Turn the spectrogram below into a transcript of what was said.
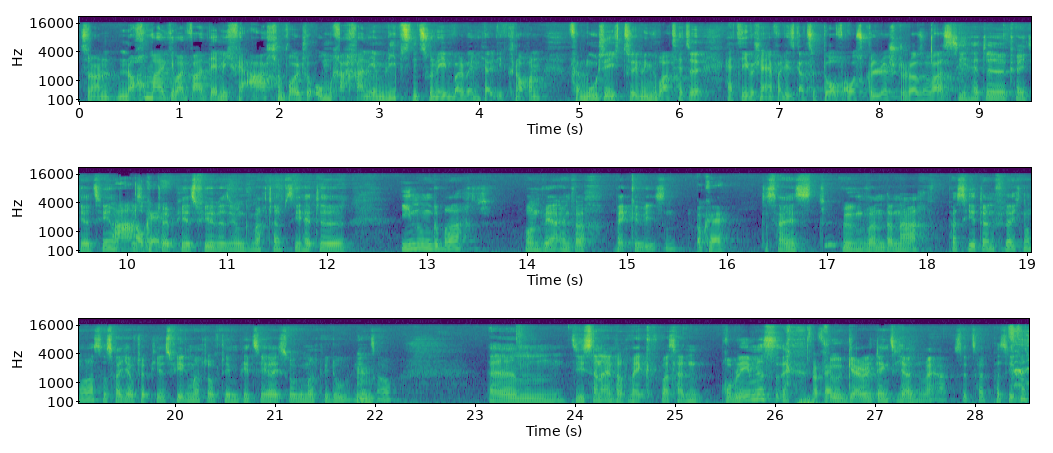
sondern nochmal jemand war, der mich verarschen wollte, um Rache an ihrem Liebsten zu nehmen, weil wenn ich halt die Knochen, vermute ich, zu ihm hingebracht hätte, hätte sie wahrscheinlich einfach dieses ganze Dorf ausgelöscht oder sowas. Sie hätte, kann ich dir erzählen, ah, was okay. ich mit der PS4-Version gemacht habe, sie hätte ihn umgebracht und wäre einfach weg gewesen. Okay. Das heißt, irgendwann danach passiert dann vielleicht noch was. Das habe ich auf der PS4 gemacht, auf dem PC habe ich so gemacht wie du Mhm. jetzt auch. Ähm, sie ist dann einfach weg, was halt ein Problem ist. Okay. Für Garrett denkt sich halt, naja, was jetzt halt passiert ist,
